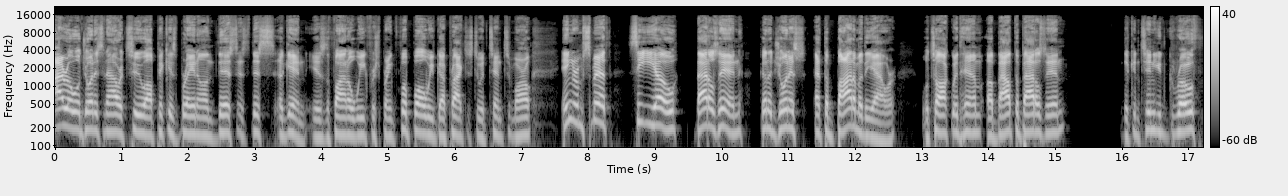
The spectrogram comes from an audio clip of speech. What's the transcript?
Ira will join us in hour two. I'll pick his brain on this as this, again, is the final week for spring football. We've got practice to attend tomorrow. Ingram Smith, CEO, Battle's End going to join us at the bottom of the hour. We'll talk with him about the Battle's End, the continued growth,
